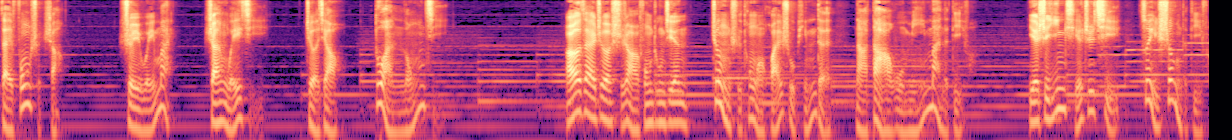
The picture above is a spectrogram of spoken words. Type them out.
在风水上，水为脉，山为脊，这叫断龙脊。而在这十二峰中间，正是通往槐树坪的那大雾弥漫的地方，也是阴邪之气最盛的地方。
